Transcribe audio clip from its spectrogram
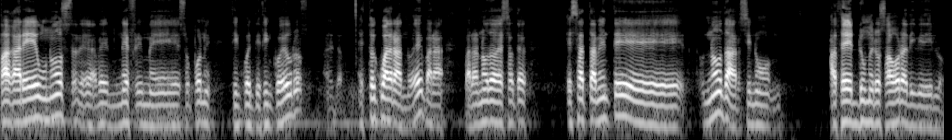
pagaré unos, eh, a ver, Netflix me supone 55 euros. Estoy cuadrando, ¿eh? Para, para no dar exacta- exactamente, eh, no dar, sino hacer números ahora, dividirlo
